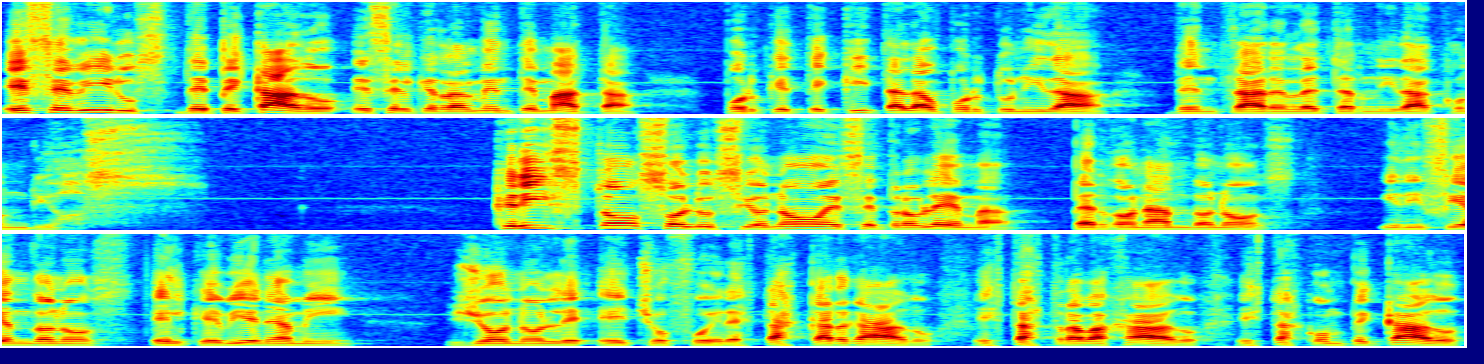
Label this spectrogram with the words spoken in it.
Ese virus de pecado es el que realmente mata porque te quita la oportunidad de entrar en la eternidad con Dios. Cristo solucionó ese problema perdonándonos y diciéndonos, el que viene a mí, yo no le echo fuera. Estás cargado, estás trabajado, estás con pecado,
